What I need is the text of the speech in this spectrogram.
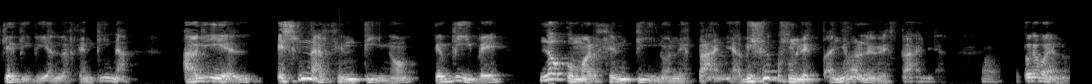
que vivía en la Argentina. Ariel es un argentino que vive no como argentino en España, vive como un español en España. Ah, Pero bueno,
